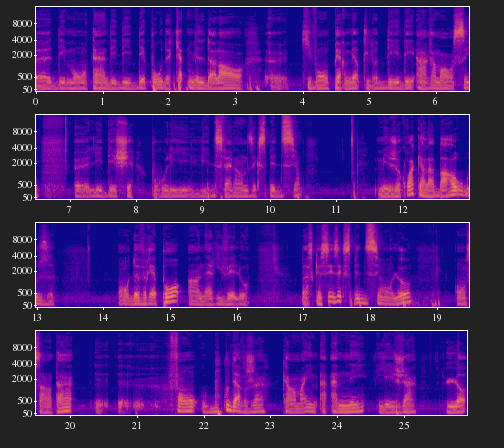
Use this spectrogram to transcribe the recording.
euh, des montants, des, dépôts de 4000 dollars euh, qui vont permettre d'aider à ramasser les déchets pour les, les différentes expéditions. Mais je crois qu'à la base, on devrait pas en arriver là. Parce que ces expéditions-là, on s'entend, font beaucoup d'argent quand même à amener les gens là.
